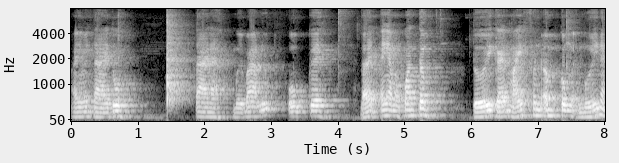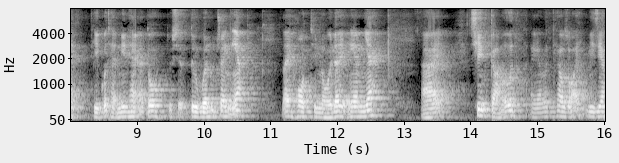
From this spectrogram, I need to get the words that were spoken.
anh em tài tôi. Tài này 13 nút ok. Đấy anh em mà quan tâm tới cái máy phân âm công nghệ mới này thì có thể liên hệ tôi tôi sẽ tư vấn cho anh em. Đây hột thì nổi đây anh em nhé đấy xin cảm ơn anh em đã theo dõi video.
